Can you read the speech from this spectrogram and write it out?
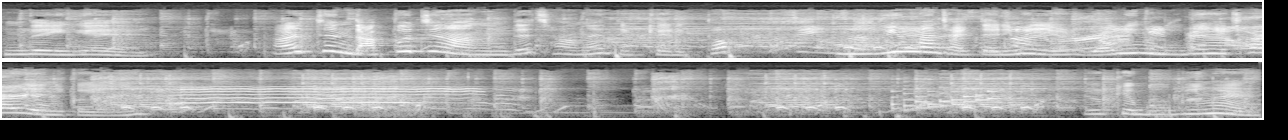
근데 이게 하여튼 나쁘진 않은데 자네 네 캐릭터 무빙만 잘 때리면 얘, 여기는 무빙을 쳐야 되니까 얘는 이렇게 무빙을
